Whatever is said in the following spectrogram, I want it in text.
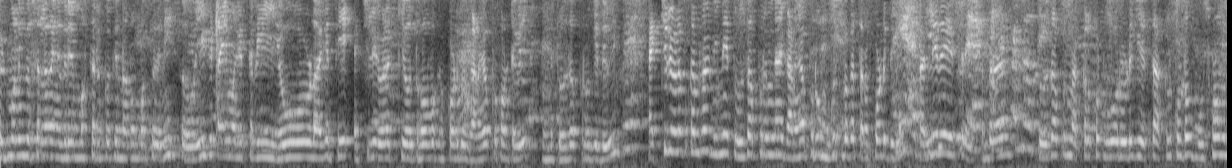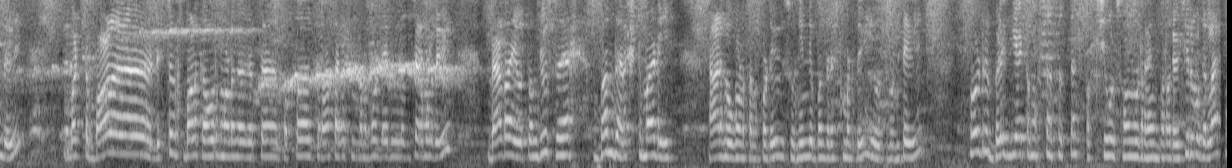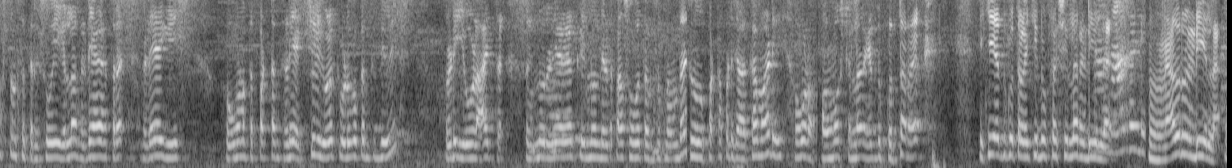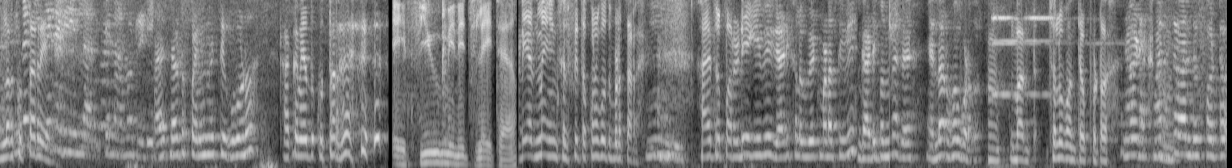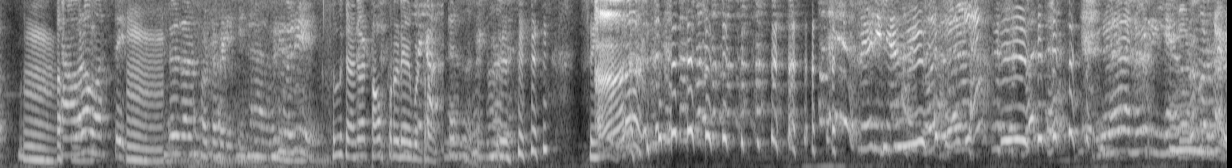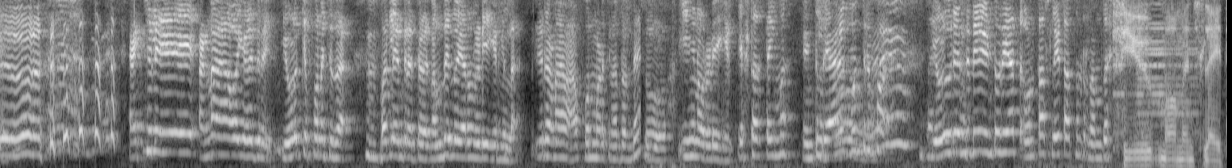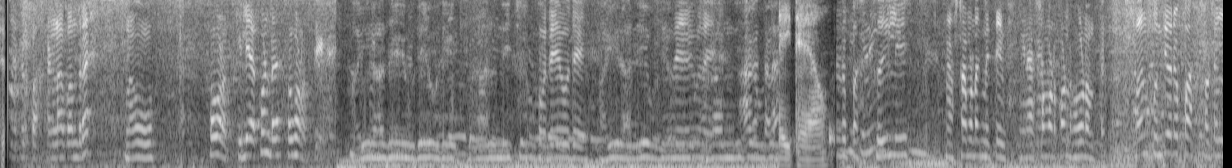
Good morning ದೋಸ್ ಎಲ್ಲ ಹೆಂಗದ್ರಿ? ಮಸ್ತ್ ಅನ್ಕೋತೀನಿ ನಾನು ಮಸ್ತ್ ಇದೀನಿ. ಸೊ ಈಗ ಟೈಮ್ ಆಗೈತೆ ರೀ ಏಳು ಆಗೈತಿ. ಆ್ಯಕ್ಚುಲಿ ಹೇಳಕ್ಕೆ ಇವತ್ತು ಹೋಗ್ಬೇಕು ಅನ್ಕೊಂಡಿದ್ವಿ ಗಣಗಾಪುರ ಕೊಂಟಿವಿ ನಿನ್ನೆ ತುಳಜಾಪುರ ಹೋಗಿದ್ದೀವಿ ಆ್ಯಕ್ಚುಲಿ ಹೇಳ್ಬೇಕಂದ್ರೆ ನಿನ್ನೆ ತುಳಜಾಪುರದಿಂದ ಗಣಗಾಪುರ ಮುಗಿಸ್ಬೇಕಂತ ಅನ್ಕೊಂಡಿದ್ವಿ. ಅಲ್ಲಿದೆ ಐತ್ರಿ ಅಂದ್ರೆ ಅಕ್ಕಲ್ ಕೊಟ್ಟು ಹೋಗೋ ಹುಡುಗಿ ಇತ್ತು ಅಕ್ಕಲ್ಕೊಂಡು ಮುಗಿಸ್ಕೊಂಡು ಬಂದೇವಿ. ಬಟ್ ಭಾಳ ಡಿಸ್ಟೆನ್ಸ್ ಭಾಳ ಕವರ್ ಮಾಡೋಕ್ಕಾಗತ್ತೆ, ಸ್ವಲ್ಪ ತ್ರಾಸ ಆಗತ್ತೆ ಅಂತ ಅನ್ಕೊಂಡು ವಿಚಾರ ಮಾಡಿದ್ವಿ. ಬೇಡ ಇವತ್ತೊಂದು ದಿವಸ ಬಂದು ರೆಸ್ಟ್ ಮಾಡಿ ನಾಳೆ ಹೋಗೋಣ ಅಂತ ಸೊ ನಿನ್ನೆ ಬಂದು ರೆಸ್ಟ್ ಮಾಡಿದ್ವಿ ಇವತ್ತು ಹೊಂಟೇವಿ. ನೋಡ್ರಿ ಬೆಳಿಗ್ಗೆ ಏಟು ಮಸ್ತ್ ಅನ್ಸುತ್ತೆ. ಪಕ್ಷಿಗಳು ಸೌಂಡ್ ನೋಡ್ರಿ ಹೆಂಗೆ ಬರೋದು ಬೆಳೆಸಿರ್ಬೇಕಲ್ಲ ಮಸ್ತ್ ಅನ್ಸುತ್ತೆ ರೀ. ಸೊ ಈಗೆಲ್ಲ ರೆಡಿ ಆಗತ್ತಾರೆ. ರೆಡಿಯಾಗಿ ಹೋಗೋಣ ಅಂತ ಪಟ್ ಅಂತ ಹೇಳಿ ಆ್ಯಕ್ಚುಲಿ ಏಳಕ್ಕೆ ಬಿಡ್ಬೇಕಂತಿದ್ದೀವಿ ರೆಡಿ ಏಳು ಆಯ್ತು. ಸೊ ಇನ್ನೂ ರೆಡಿ ಆಗಕ್ಕೆ ಇನ್ನೊಂದು ಎರಡು ತಾಸು ಹೋಗುತ್ತೆ ಅನ್ಸುತ್ತೆ ನಮ್ದು. ಸೊ ಪಟ್ಟ ಪಟ್ಟ ಜಳಕ ಮಾಡಿ ಹೋಗೋಣ. ಆಲ್ಮೋಸ್ಟ್ ಎಲ್ಲ ಎದ್ದು ಕೂತಾರೆ. ಈಕೆ ಎದ್ದು ಕೂತಾಳೆ ಈಕಿನೂ ಫ್ರೆಶ್ ಇಲ್ಲ ರೆಡಿ ಇಲ್ಲ. ಹ್ಞೂ ಆದರೂ ರೆಡಿ ಇಲ್ಲ. ಎಲ್ಲರೂ ಕೂತಾರೆ. ಆಯ್ತು ನೋಡ್ರಿ ಪೈನ್ ಹೋಗೋಣ. ಕಾಕನ ಎದ್ದು ಕೂತಾರ. A few minutes later ready ಆದ್ಮೇಲೆ ಹಿಂಗೆ ಸೆಲ್ಫಿ ತಕೊಂಡು ಕೂತ್ ಬಿಡ್ತಾರ ಆಯ್ತಪ್ಪ ರೆಡಿ ಆಗಿವಿ ಗಾಡಿ ಸಲ ವೇಟ್ ಮಾಡತ್ತೀವಿ. ಗಾಡಿ ಬಂದಾಗ ಎಲ್ಲಾರು ಹೋಗ್ಬಿಡೋದು. ಬಂತ ಬಂತು. ಚಲೋ ಬಂತ ಫೋಟೋ ನೋಡಿ ಮತ್ತೆ ಒಂದು ಫೋಟೋ ಹ್ಮ್ ಅವರ ಮಸ್ತ್ ಐತಿ. ಇವ್ರದೊಂದು ಫೋಟೋ ಹೊಡಿತೀನಿ ಫುಲ್ ಕಾಗ ಟಾಪ್ ರೆಡಿ ಆಗಿಬಿಟ್ರ. ಸಿಂಗ್ ಆಕ್ಚುಲಿ ಅಣ್ಣ ಅವಾಗ ಹೇಳಿದ್ರಿ ಏಳಕ್ಕೆ ಫೋನ್ ಹಚ್ಚಿದ. ಬರ್ಲೇನ್ರಿ ಅಂತ ಹೇಳಿ ನಮ್ದೇನು ಯಾರು ರೆಡಿ ಆಗಿರ್ಲಿಲ್ಲ. ಇರೋಣ ನಾ ಫೋನ್ ಮಾಡ್ತೀನಿ ಅಂತಂದೆ. ಸೊ ಈಗ ನಾವು ರೆಡಿ ಆಗಿಲ್ಲ ಎಷ್ಟಾದ ಟೈಮ್ ಎಂಟೂರಿ ಯಾಕೆ ಬಂದ್ರಿಪ್ಪ ಏಳೂರಿ ಅಂದಿದ್ದೀವಿ ಎಂಟೂರಿ ಆತ್ ಒಂದ್ ತಾಸು ಲೇಟ್ ಆತ್ ನೋಡ್ರಿ ನಮ್ದು. ಫ್ಯೂ ಅಣ್ಣ ಬಂದ್ರೆ ನಾವು ಹೋಗೋಣ ಇಲ್ಲಿ ಹಾಕೊಂಡು ಹೋಗೋಣ. ಈಗ ಐರಾಧೆ ಉದಯ ಉದಯ ಐರಾಧೆ ಉದಯ. ಉದಯ ಸದಾನಂದೀಚೆ ಉದಯ Later. ನೋಡಪ್ಪ ಸೊ ಇಲ್ಲಿ ನಾಷ್ಟ ಮಾಡಕ್ಕೆ ನಿಂತೇವಿ. ಈ ನಾಷ್ಟ ಮಾಡ್ಕೊಂಡು ಹೋಗೋಣ ಅಂತ ಬಂದು ಕುಂತೀವ್ರಪ್ಪ ಹೋಟೆಲ್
